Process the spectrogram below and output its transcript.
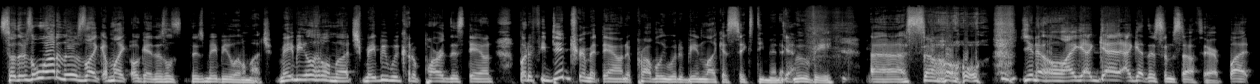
So there's a lot of those. Like, I'm like, okay, there's there's maybe a little much, maybe a little much. Maybe we could have pared this down. But if you did trim it down, it probably would have been like a 60 minute yeah. movie. Uh, so you know, I, I get I get some stuff there, but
